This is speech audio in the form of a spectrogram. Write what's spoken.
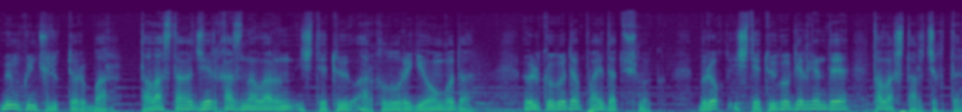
мүмкүнчүлүктөр бар. Таластагы жер казыналарын иштетүү аркылуу регионго да өлкөгө да пайда түшмөк. Бирок иштетүүгө келгенде талаштар чыкты.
